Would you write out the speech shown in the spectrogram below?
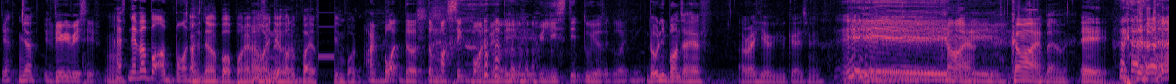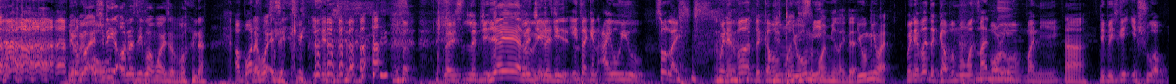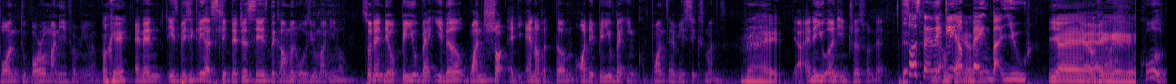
Yeah, Yeah. it's very very safe. I've never bought a bond. I've never bought a bond. I have I no also idea how never. to buy a f***ing bond. I bought the Temasek bond when they released it two years ago. I think. The only bonds I have are right here with you guys, man. Hey. Come on. Come on. Not bad, bad. Hey. You're no, but actually, honestly, what, what is a bond? ah? A bond Like is what basically- it's, an- like it's legit. Yeah, yeah, yeah, No, legit, it- legit. it- it's like an IOU. So like whenever the You government don't You owe me? disappoint me like that. You owe me what? Whenever the government wants Money. to borrow money, Ah, they basically issue a bond to borrow money from you. okay. And then it's basically a slip that just says the government owes you money. Lor. So then they'll pay you back either one shot at the end of a term or they pay you back in coupons every six months. Right. Yeah, and then you earn interest from that. So it's technically Yeah. a Okay, bank, but you. Yeah, yeah, yeah. Okay, Yeah. okay, okay. Cool.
